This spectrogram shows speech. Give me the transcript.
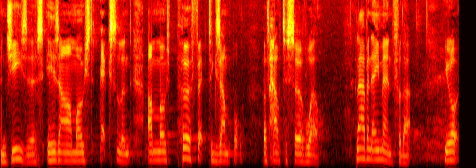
And Jesus is our most excellent, our most perfect example of how to serve well. And I have an amen for that. You know,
